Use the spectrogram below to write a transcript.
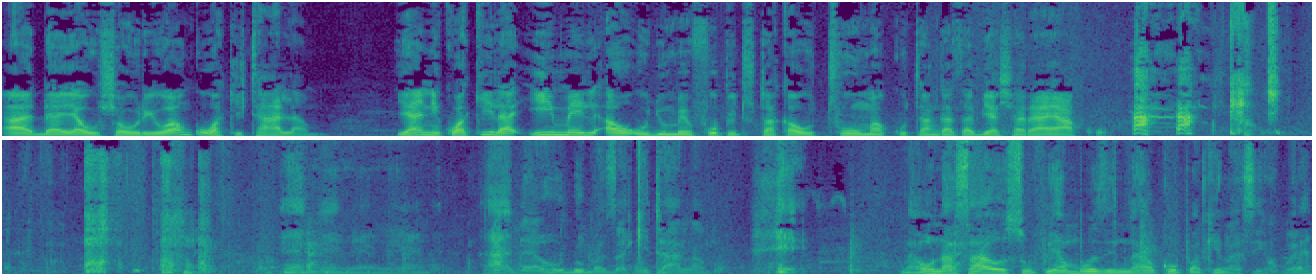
ada ya ushauri wangu wa kitaalamu, yaani kwa kila email au ujumbe mfupi tutakaotuma kutangaza biashara yako. Ada ya huduma za kitaalamu. na una unasahau supu ya mbuzi ninayokupa kila siku eh?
